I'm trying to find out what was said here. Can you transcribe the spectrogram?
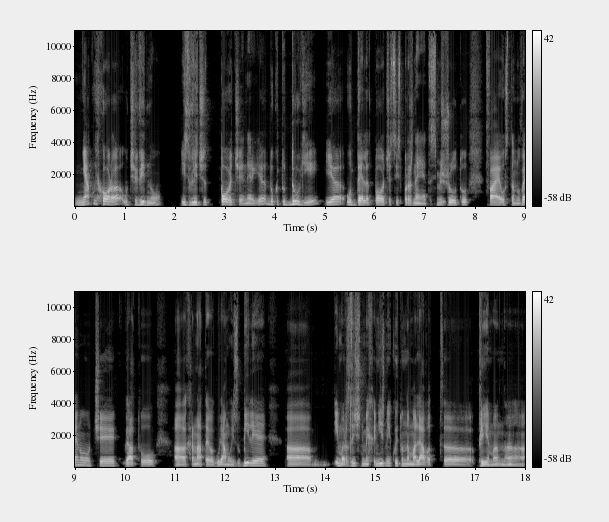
някои хора очевидно извличат повече енергия, докато други я отделят повече с изпражненията си. Между другото, това е установено, че когато а, храната е в голямо изобилие, а, има различни механизми, които намаляват а, приема на,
